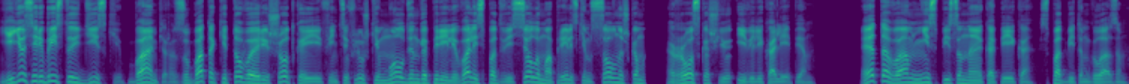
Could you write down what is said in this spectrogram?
Ее серебристые диски, бампер, зубато-китовая решетка и финтифлюшки молдинга переливались под веселым апрельским солнышком, роскошью и великолепием. Это вам не списанная копейка с подбитым глазом.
